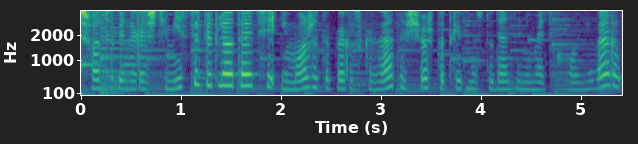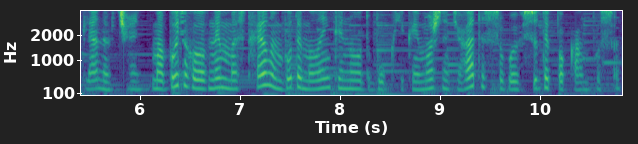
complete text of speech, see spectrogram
Знайшла собі нарешті місце в бібліотеці і можу тепер розказати, що ж потрібно студенту німецького універу для навчань. Мабуть, головним мастхевом буде маленький ноутбук, який можна тягати з собою всюди по кампусу.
